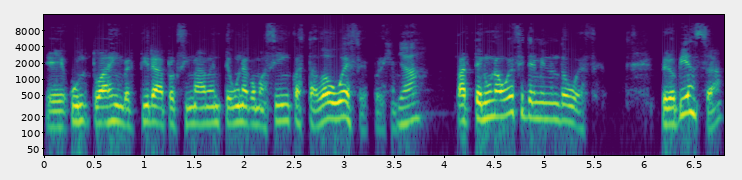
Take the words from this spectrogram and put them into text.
Eh, un- tú vas a invertir aproximadamente 1,5 hasta 2 UF, por ejemplo. ¿Ya? Parte en una UF y termina en 2 UF. Pero piensa,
